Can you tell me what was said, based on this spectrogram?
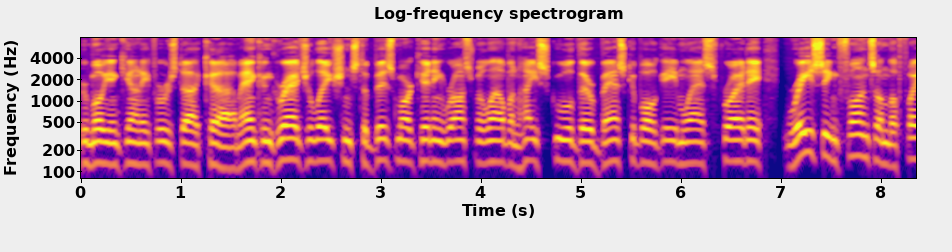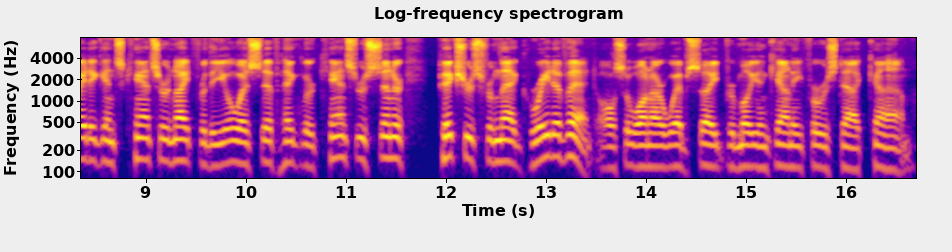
VermilionCountyFirst.com. And congratulations to Bismarck Henning Rossville Alvin High School, their basketball game last Friday, raising funds on the fight against cancer night for the OSF Hegler Cancer Center. Pictures from that great event also on our website, VermilionCountyFirst.com.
